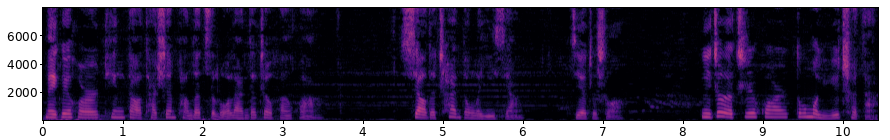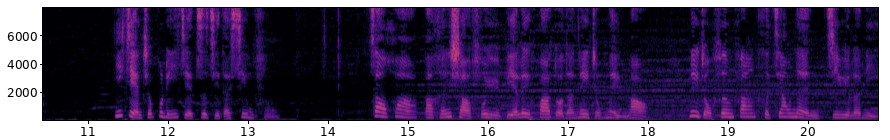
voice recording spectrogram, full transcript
玫瑰花听到他身旁的紫罗兰的这番话，笑得颤动了一下，接着说：“你这枝花多么愚蠢啊！你简直不理解自己的幸福。造化把很少赋予别类花朵的那种美貌、那种芬芳和娇嫩给予了你。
